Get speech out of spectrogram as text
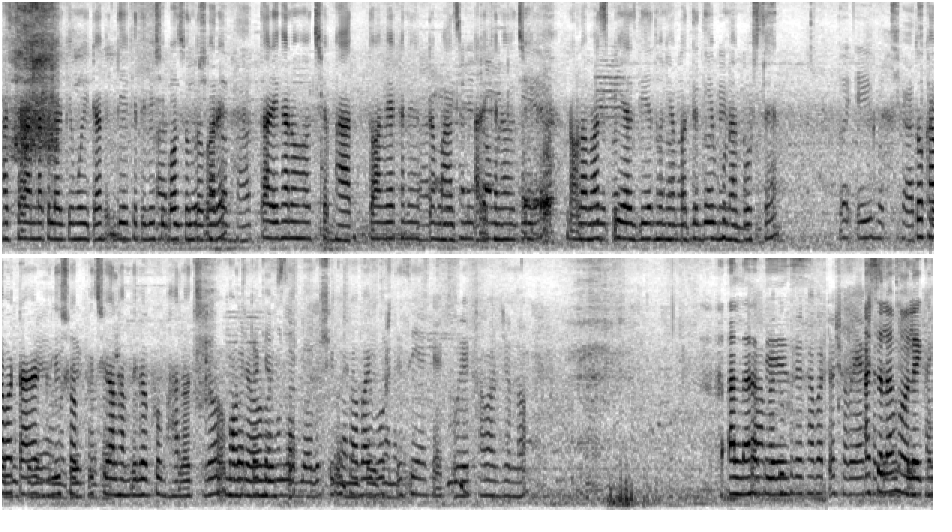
হাঁসটা রান্না করলে আর কি মুড়িটা দিয়ে খেতে বেশি পছন্দ করে। তার এখানে হচ্ছে ভাত। তো আমি এখানে একটা মাছ আর এখানে হচ্ছে নলা মাছ পেঁয়াজ দিয়ে ধনিয়া পাতা দিয়ে ভুনা করছে। তো এই হচ্ছে তো খাবারটা দুপুরে গেলে সব কিছু আলহামদুলিল্লাহ খুব ভালো ছিল তো মজাও হয়েছে। সবাই বসতেছি এক এক করে খাওয়ার জন্য। আল্লাহ হাফেজ। খাবারটা সবাই আসসালামু আলাইকুম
